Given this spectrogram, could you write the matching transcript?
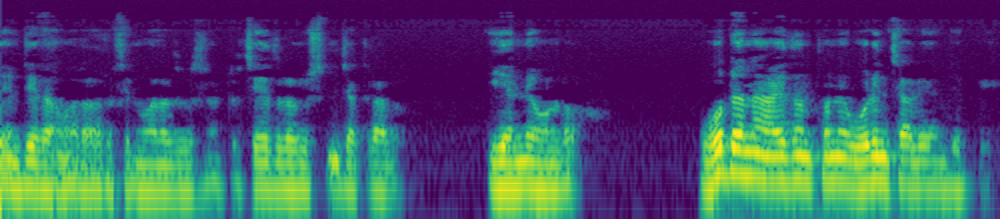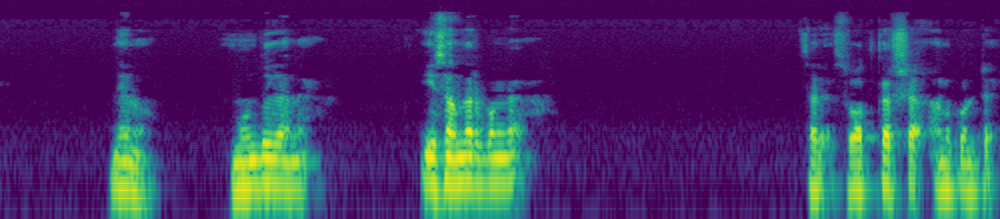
ఎన్టీ రామారావు సినిమాలో చూసినట్టు చేతిలో విష్ణు చక్రాలు ఇవన్నీ ఉండవు. ఓటు అనే ఆయుధంతోనే ఓడించాలి అని చెప్పి నేను ముందుగానే ఈ సందర్భంగా సరే స్వోత్కర్ష అనుకుంటే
